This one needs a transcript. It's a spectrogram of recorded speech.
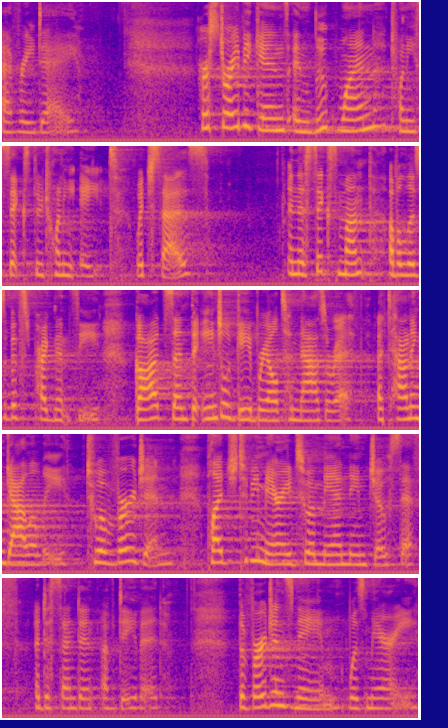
every day. Her story begins in Luke 1 26 through 28, which says, In the sixth month of Elizabeth's pregnancy, God sent the angel Gabriel to Nazareth, a town in Galilee, to a virgin pledged to be married to a man named Joseph, a descendant of David. The virgin's name was Mary.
